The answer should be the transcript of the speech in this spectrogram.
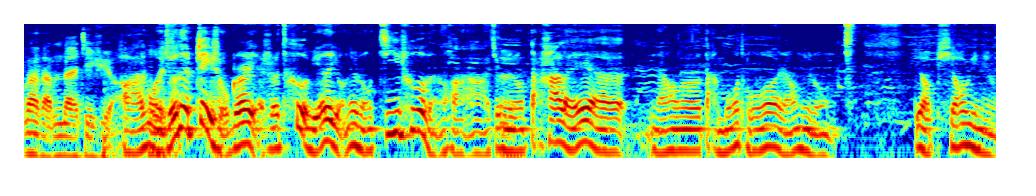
好，那咱们再继续啊。啊，我觉得这首歌也是特别的有那种机车文化啊，就是那种大哈雷啊，然后大摩托，然后那种比较飘逸那种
